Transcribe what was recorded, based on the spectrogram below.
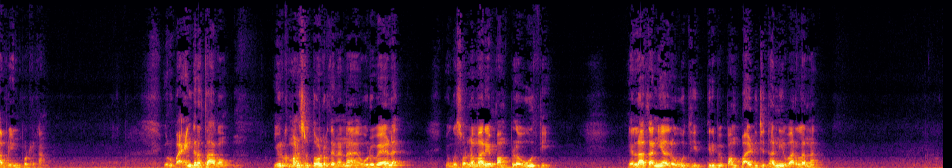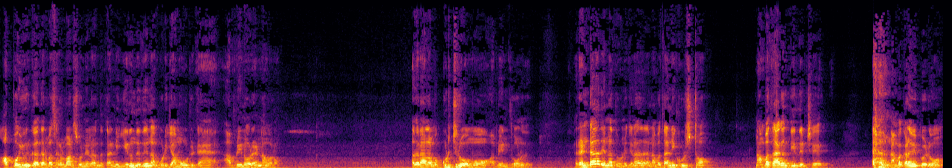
அப்படின்னு போட்டிருக்காங்க. இவர் பயங்கர தாகம். இவருக்கு மனசில் தோன்றது என்னென்னா ஒரு வேளை இவங்க சொன்ன மாதிரியே பம்பில் ஊற்றி எல்லா தண்ணியும் அதில் ஊற்றி திருப்பி பம்ப் அடித்து தண்ணி வரலன்னா அப்போ இவருக்கு தர்மசகரமான சூழ்நிலை அந்த தண்ணி இருந்தது நான் குடிக்காமல் விட்டுட்டேன் அப்படின்னு ஒரு எண்ணம் வரும். அதனால் நம்ம குடிச்சிருவோமோ அப்படின்னு தோணுது. ரெண்டாவது என்ன தோணுச்சுன்னா நம்ம தண்ணி குடிச்சிட்டோம். நம்ம தாகம் தீர்ந்துச்சு நம்ம கிளம்பி போயிடுவோம்.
